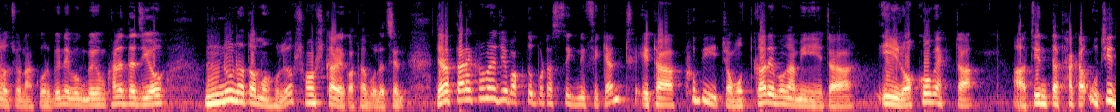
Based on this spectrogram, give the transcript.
আলোচনা করবেন এবং বেগম খালেদা জিয়াও ন্যূনতম হলেও সংস্কারের কথা বলেছেন। যারা তারেক রহমানের যে বক্তব্যটা সিগনিফিক্যান্ট এটা খুবই চমৎকার এবং আমি এটা এই রকম একটা চিন্তা থাকা উচিত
